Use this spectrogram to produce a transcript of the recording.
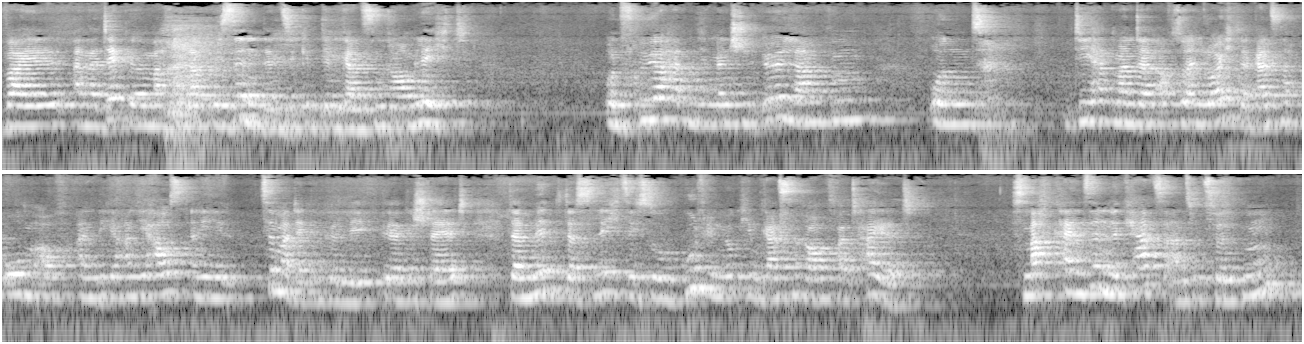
weil an der Decke macht eine Lampe Sinn, denn sie gibt dem ganzen Raum Licht. Und früher hatten die Menschen Öllampen und die hat man dann auf so einen Leuchter ganz nach oben auf, an, die, an, die Haus, an die Zimmerdecke gelegt, äh, gestellt, damit das Licht sich so gut wie möglich im ganzen Raum verteilt. Es macht keinen Sinn, eine Kerze anzuzünden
